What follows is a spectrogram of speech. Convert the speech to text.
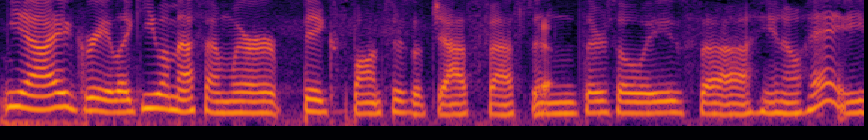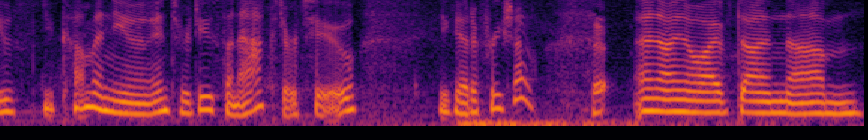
yeah, I agree. Like UMFM, we're big sponsors of Jazz Fest, and there's always, uh, you know, hey, you, you come and you introduce an act or two, you get a free show. yeah. And I know I've done um,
